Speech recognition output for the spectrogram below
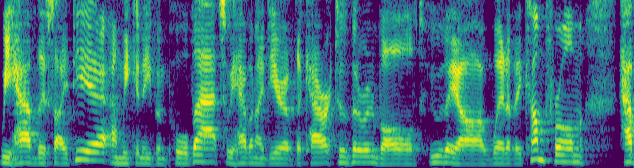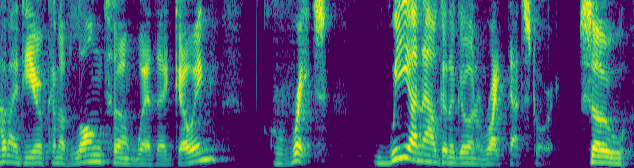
we have this idea, and we can even pull that. So we have an idea of the characters that are involved, who they are, where do they come from, have an idea of kind of long term where they're going. Great. We are now going to go and write that story. So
